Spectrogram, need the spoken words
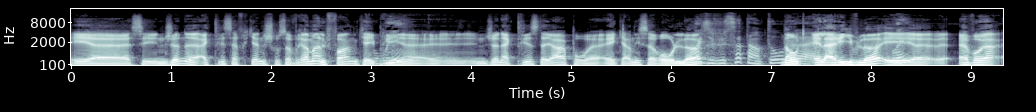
Et euh, c'est une jeune actrice africaine. Je trouve ça vraiment le fun qu'elle ait pris Oui. euh, une jeune actrice d'ailleurs pour euh, incarner ce rôle-là. Oui, j'ai vu ça tantôt. Donc, là. elle arrive là et Oui. elle va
